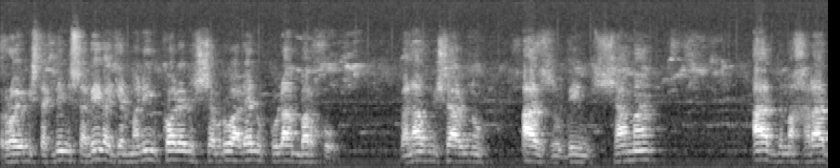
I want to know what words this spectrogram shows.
רואים, מסתכלים מסביב, הגרמנים, כל אלה ששמרו עלינו, כולם ברחו. ואנחנו נשארנו עזובים שמה עד למחרת,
